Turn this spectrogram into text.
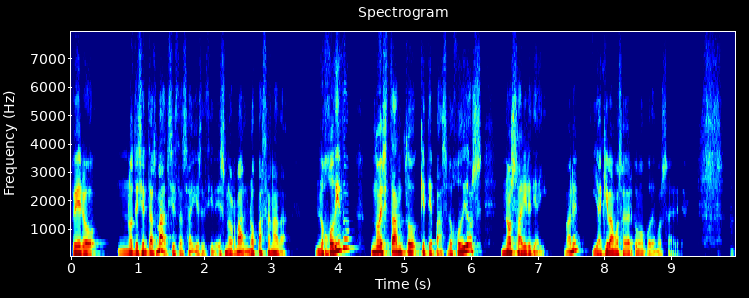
Pero no te sientas mal si estás ahí. Es decir, es normal, no pasa nada. Lo jodido no es tanto que te pase, lo jodido es no salir de ahí. ¿Vale? Y aquí vamos a ver cómo podemos salir de ahí.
